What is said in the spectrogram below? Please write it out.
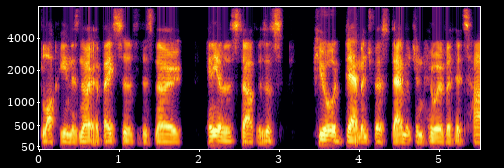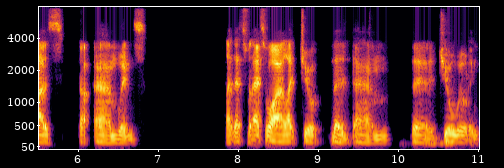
blocking. There's no evasive. There's no any other stuff. There's just pure damage versus damage, and whoever hits hardest uh, um, wins. Like that's that's why I like dual the um the dual wielding.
